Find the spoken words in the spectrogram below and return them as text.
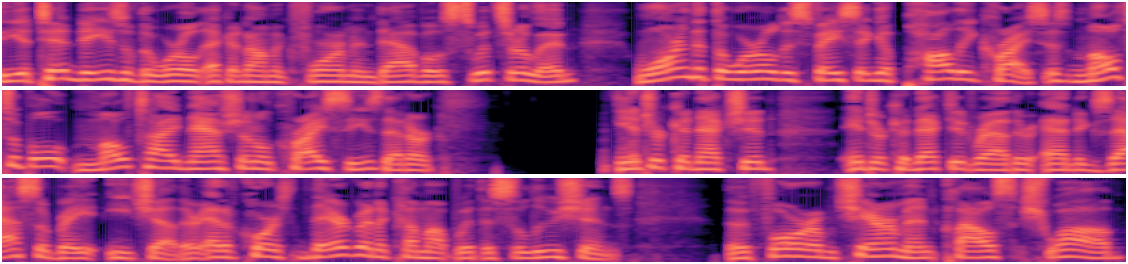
the attendees of the World Economic Forum in Davos, Switzerland, warned that the world is facing a poly crisis, multiple multinational crises that are interconnected, interconnected rather, and exacerbate each other. And of course, they're going to come up with the solutions. The forum chairman, Klaus Schwab,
